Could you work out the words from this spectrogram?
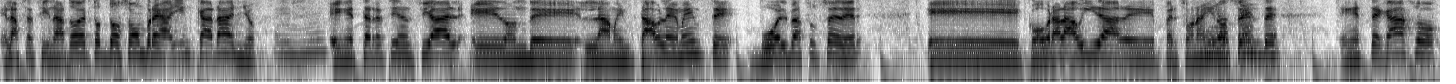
el asesinato de estos dos hombres allí en Cataño, en este residencial eh, donde lamentablemente vuelve a suceder, eh, cobra la vida de personas Inocente. inocentes. En este caso,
